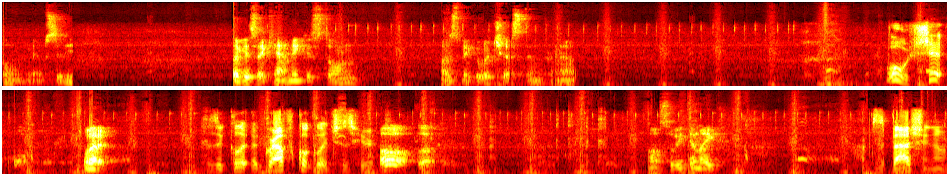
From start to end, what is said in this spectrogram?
Oh, obsidian. I guess I can't make a stone. I'll just make a wood chest then for now. Oh shit. What? There's a, gl- a graphical glitches here. Oh, look. Oh, so we can like. I'm just bashing them.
